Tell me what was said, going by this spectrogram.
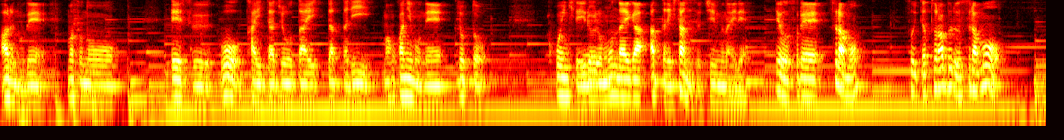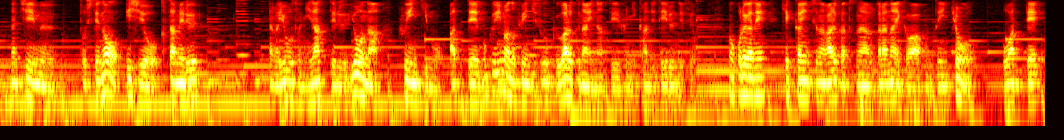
あるので、まあ、そのエースを書いた状態だったり、まあ、他にもねちょっとここに来ていろいろ問題があったりしたんですよチーム内で。けどそれすらもそういったトラブルすらもチームとしての意思を固めるなんか要素になってるような雰囲気もあって僕今の雰囲気すごく悪くないなっていうふうに感じているんですよ、まあ、これがね結果につながるかつながらないかは本当に今日終わって、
